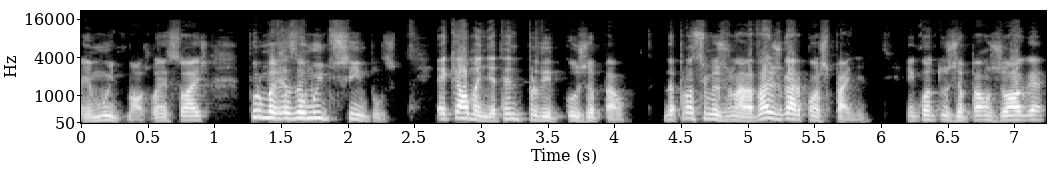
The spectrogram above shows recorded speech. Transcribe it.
em muito maus lençóis por uma razão muito simples. É que a Alemanha, tendo perdido com o Japão, na próxima jornada vai jogar com a Espanha, enquanto o Japão joga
